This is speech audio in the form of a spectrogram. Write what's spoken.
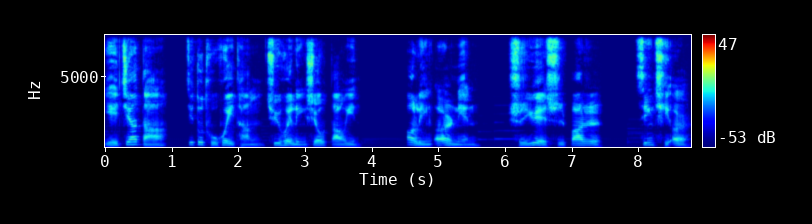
耶加达基督徒会堂区会领袖导引，二零二二年十月十八日，星期二，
